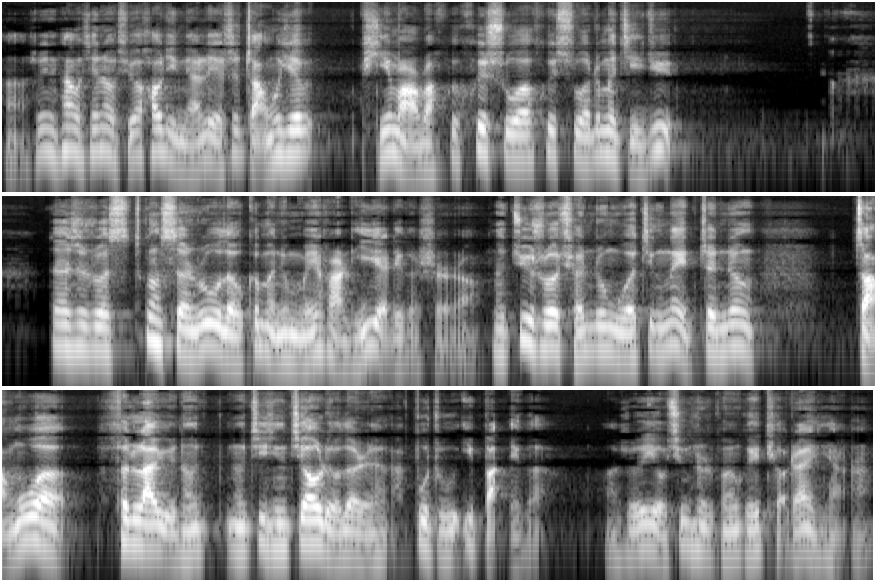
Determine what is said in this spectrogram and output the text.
啊。所以你看，我现在我学好几年了，也是掌握一些皮毛吧，会会说会说这么几句，但是说更深入的，我根本就没法理解这个事儿啊。那据说全中国境内真正掌握芬兰语能能进行交流的人不足一百个。啊，所以有兴趣的朋友可以挑战一下啊。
